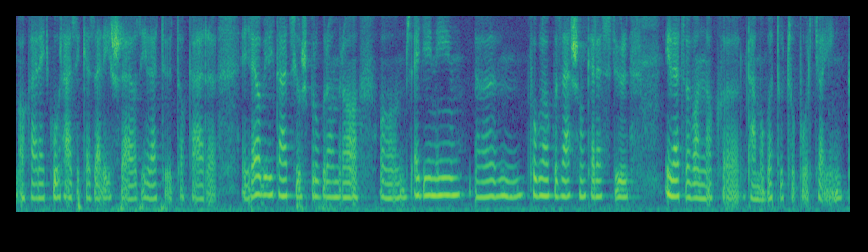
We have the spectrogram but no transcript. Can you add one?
akár egy kórházi kezelésre az illetőt, akár egy rehabilitációs programra, az egyéni foglalkozáson keresztül, illetve vannak támogató csoportjaink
